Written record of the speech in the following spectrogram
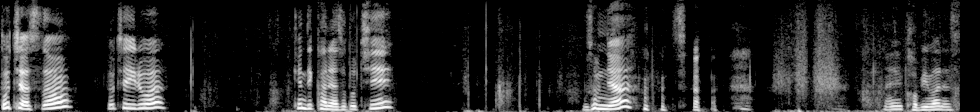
또치 왔어? 또치 이리 와. 캔디칸에 와서 또치? 무섭냐? 자. 아이, 겁이 많아서.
